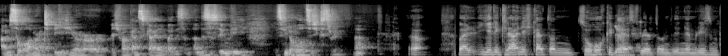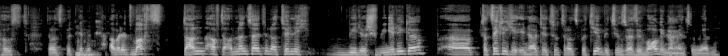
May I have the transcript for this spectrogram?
I'm so honored to be here. Ich war ganz geil bei das. Und das ist irgendwie, es wiederholt sich extrem. Ne? Ja, weil jede Kleinigkeit dann so hochgejazzt yeah. wird und in einem Riesenpost transportiert mhm. wird. Aber das macht es dann auf der anderen Seite natürlich wieder schwieriger, äh, tatsächliche Inhalte zu transportieren bzw. wahrgenommen ja. zu werden?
